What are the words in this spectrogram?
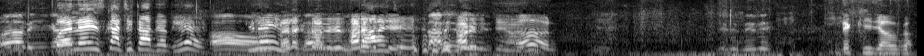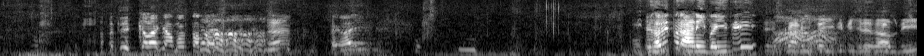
ਹਾਂ ਠੀਕ ਆ। ਪਹਿਲੇ ਇਸ ਕਾ ਛਟਾ ਦੇ ਦਿਏ ਹਾਂ। ਪਹਿਲੇ ਛਟਾ ਦੇ ਸਾਰੇ ਵਿੱਚ। ਸਾਰੇ ਵਿੱਚ। ਹਾਂ। ਦੇ ਦੇ ਦੇ ਦੇਖੀ ਜਾਊਗਾ। ਦੇਖਣਾ ਕਿਆ ਮੁੱਤਾ ਪੈ ਹੈ? ਹੈਗਾ ਇਹ ਸਾਰੀ ਪੁਰਾਣੀ ਪਈ ਤੀ ਪੁਰਾਣੀ ਪਈ ਸੀ ਪਿਛਲੇ ਸਾਲ ਦੀ।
